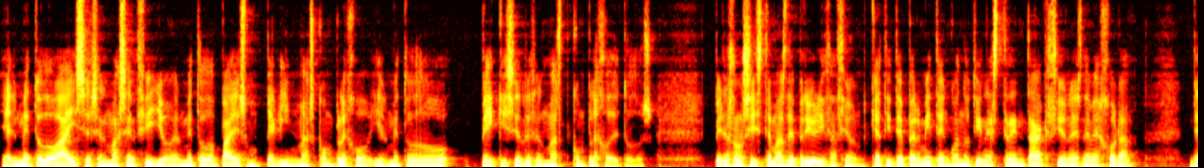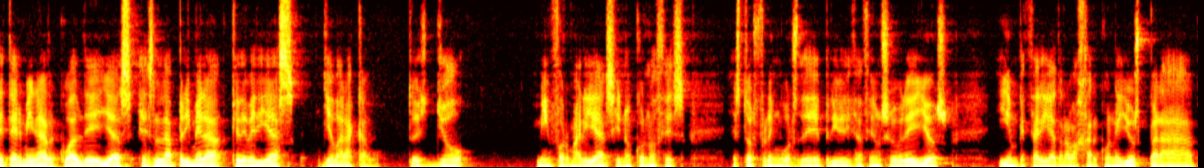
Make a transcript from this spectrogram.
El método ICE es el más sencillo, el método PI es un pelín más complejo y el método PXL es el más complejo de todos. Pero son sistemas de priorización que a ti te permiten, cuando tienes 30 acciones de mejora, determinar cuál de ellas es la primera que deberías llevar a cabo. Entonces yo me informaría, si no conoces estos frameworks de priorización sobre ellos, y empezaría a trabajar con ellos para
